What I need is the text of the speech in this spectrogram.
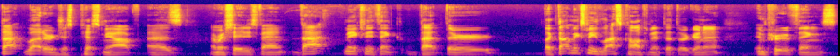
that letter just pissed me off as a Mercedes fan. That makes me think that they're like that makes me less confident that they're gonna improve things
